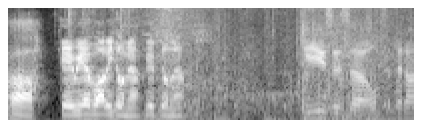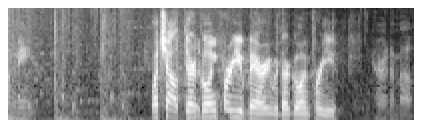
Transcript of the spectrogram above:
Ah, Okay, we have a lot of heal now. We have heal now. He uses uh, ultimate on me. watch out! They're going for you, Barry. They're going for you. All right, I'm out.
